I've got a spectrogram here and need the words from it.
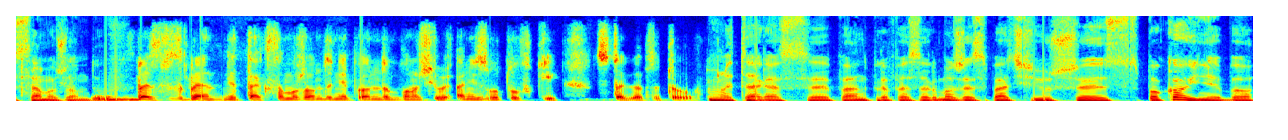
samorządów? Bezwzględnie tak samorządy nie będą ponosiły ani złotówki z tego tytułu. Teraz e, pan profesor może spać już e, spokojnie, bo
